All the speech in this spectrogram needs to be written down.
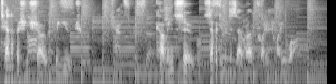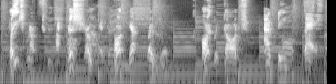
television show for YouTube, coming soon on 17th of December 2021. Please note that this show is not yet rated. Kind regards, Andy Bearson.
